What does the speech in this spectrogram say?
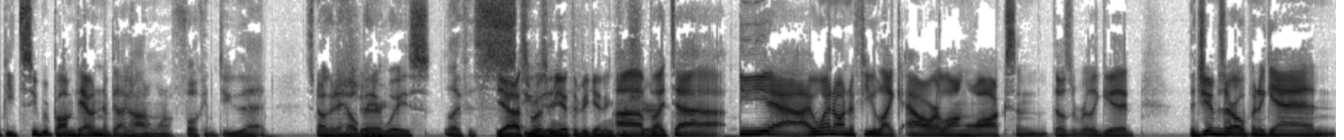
be super bummed out and I'd be like, I don't want to fucking do that. It's not going to help Sure. anyways. Life is yeah, that was me at the beginning for Uh, sure. But uh, yeah, I went on a few like hour long walks, and those are really good. The gyms are open again,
